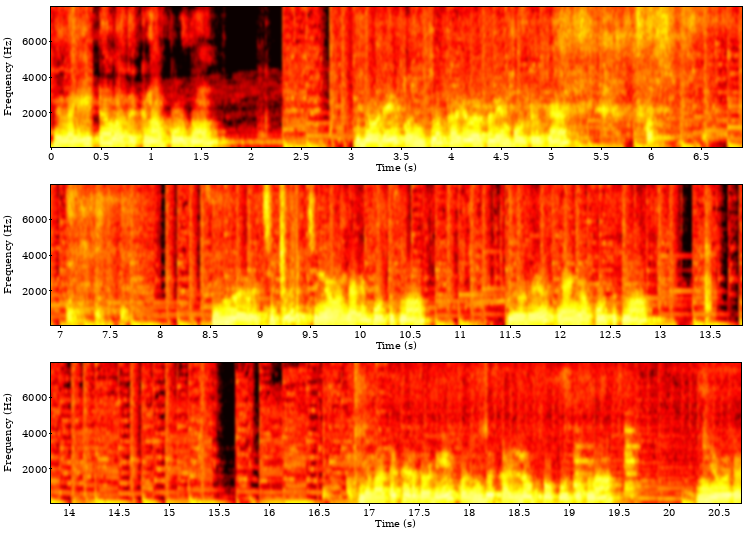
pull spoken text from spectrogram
இது லைட்டாக வதக்குனா போதும். இதோடய கொஞ்சம் கருவேப்பிலையும் போட்டிருக்கேன். சிம்மில் வச்சுட்டு சின்ன வெங்காயம் போட்டுக்கலாம். இதோடைய தேங்காய் போட்டுக்கலாம். இந்த வதக்கிறதோடைய கொஞ்சம் கல் உப்பு போட்டுக்கலாம். இங்கே ஒரு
